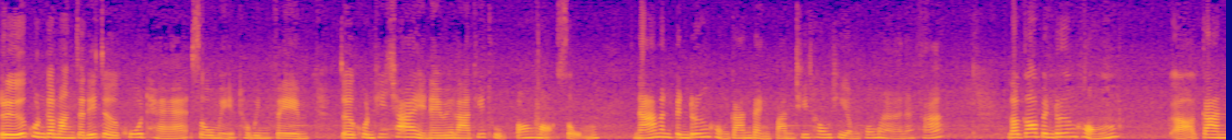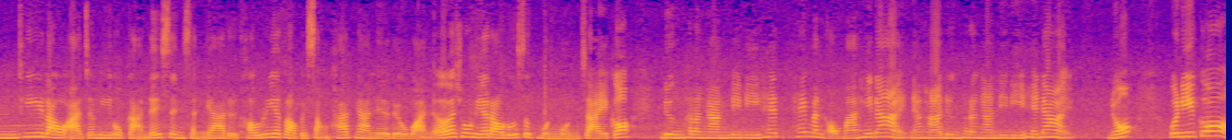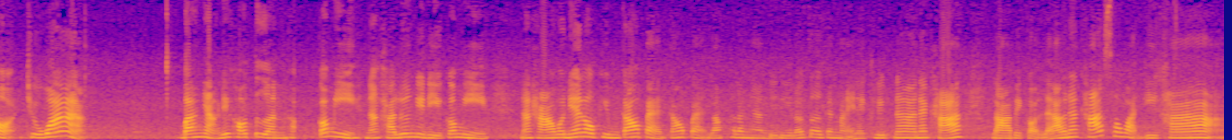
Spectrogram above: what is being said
หรือคุณกำลังจะได้เจอคู่แท้โซเมททวินเฟมเจอคนที่ใช่ในเวลาที่ถูกต้องเหมาะสมนะมันเป็นเรื่องของการแบ่งปันที่เท่าเทียมเข้ามานะคะ แล้วก็เป็นเรื่องของอการที่เราอาจจะมีโอกาสได้เซ็นสัญญา หรือเขาเรียกเราไปสัมภาษณ์งานในเร็ววัน เออช่วงนี้เรารู้สึกหม่นหม่นใจก็ดึงพลังงานดีๆ ให้ให้มันออกมาให้ได้นะคะ ดึงพลังงานดีๆ ให้ได้เนาะวันนี้ก็ถือว่าบางอย่างที่เขาเตือนก็มีนะคะ เรื่องดีๆก็มีนะคะ วันนี้เราพิมพ์ 9898 รับพลังงานดีๆ แล้วเจอกันใหม่ในคลิปหน้านะคะ ลาไปก่อนแล้วนะคะ สวัสดีค่ะ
